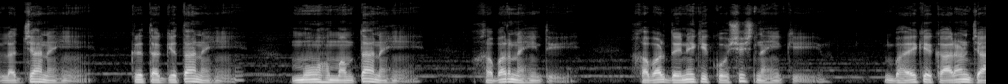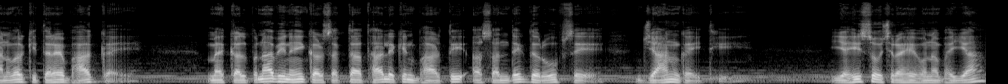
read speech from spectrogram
लज्जा नहीं, कृतज्ञता नहीं, मोह ममता नहीं, खबर नहीं दी, खबर देने की कोशिश नहीं की। भय के कारण जानवर की तरह भाग गए। मैं कल्पना भी नहीं कर सकता था, लेकिन भारती असंदिग्ध रूप से जान गई थी। यही सोच रहे हो ना भैया?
